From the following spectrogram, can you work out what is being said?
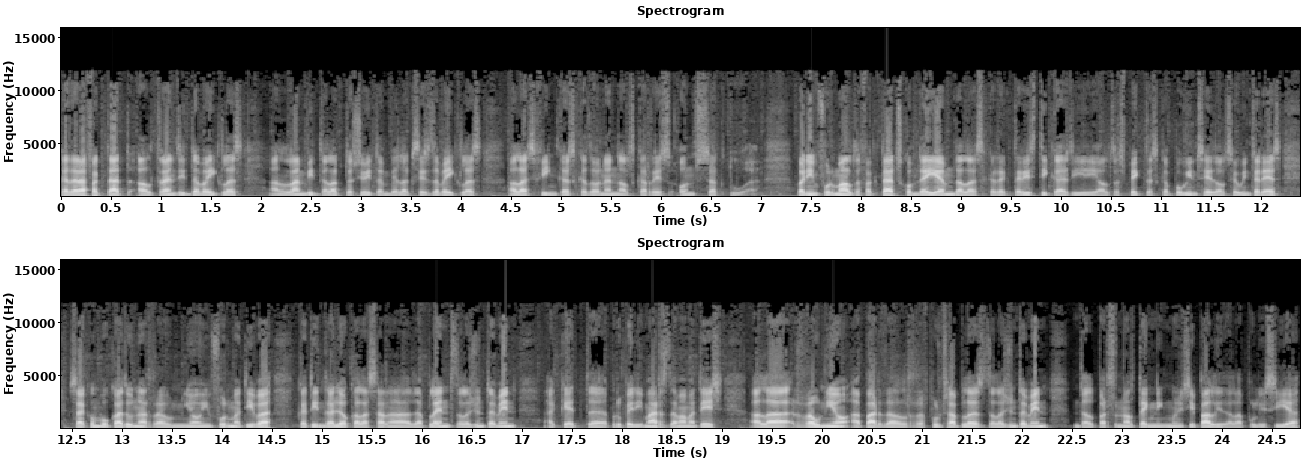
quedarà afectat el trànsit de vehicles en l'àmbit de l'actuació i també l'accés de vehicles a les finques que donen als carrers on s'actua actua. Per informar els afectats, com dèiem, de les característiques i els aspectes que puguin ser del seu interès, s'ha convocat una reunió informativa que tindrà lloc a la sala de plens de l'Ajuntament aquest eh, proper dimarts, demà mateix, a la reunió, a part dels responsables de l'Ajuntament, del personal tècnic municipal i de la policia,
